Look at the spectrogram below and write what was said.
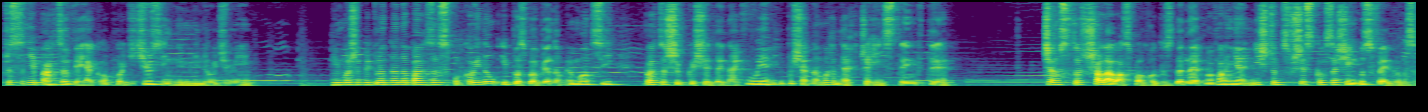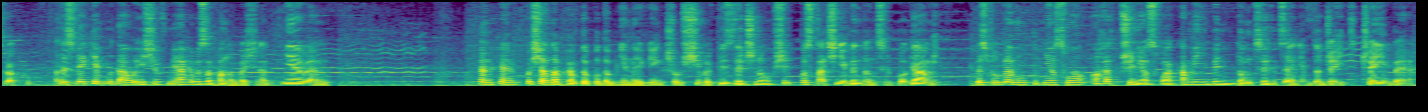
przez co nie bardzo wie jak obchodzić się z innymi ludźmi. Mimo, że wygląda na bardzo spokojną i pozbawioną emocji, bardzo szybko się denerwuje i posiada mordercze instynkty. Często szalała z powodu zdenerwowania, niszcząc wszystko w zasięgu swojego wzroku, ale z wiekiem udało jej się w miarę zapanować nad gniewem. Shenhe posiada prawdopodobnie największą siłę fizyczną wśród postaci niebędących bogami. Bez problemu podniosła oraz przyniosła kamień będący rdzeniem do Jade Chamber.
